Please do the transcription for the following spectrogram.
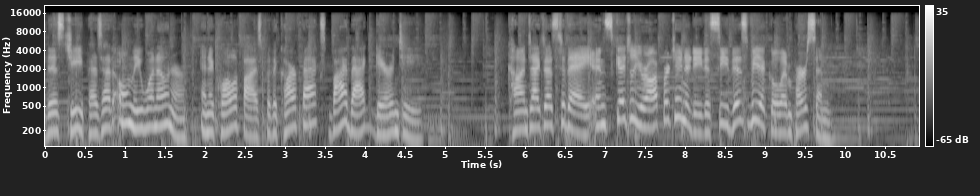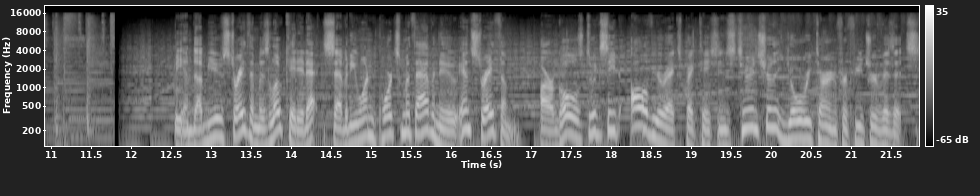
This Jeep has had only one owner, and it qualifies for the Carfax buyback guarantee. Contact us today and schedule your opportunity to see this vehicle in person. BMW Stratham is located at 71 Portsmouth Avenue in Stratham. Our goal is to exceed all of your expectations to ensure that you'll return for future visits.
